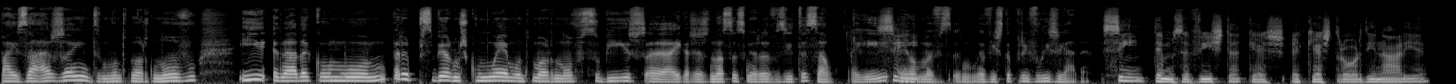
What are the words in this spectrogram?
paisagem, de Montemor Novo e nada como, para percebermos como é Montemor Novo, subir à Igreja de Nossa Senhora da Visitação. Aí Sim. é uma, uma vista privilegiada. Sim, temos a vista que é, que é extraordinária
